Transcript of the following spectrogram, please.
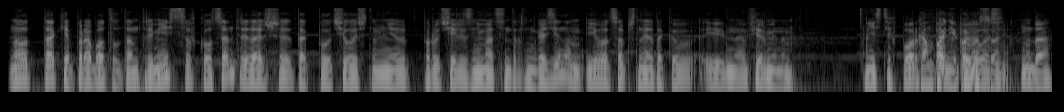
Ну, вот так я поработал там три месяца в колл-центре. Дальше так получилось, что мне поручили заниматься интернет-магазином. И вот, собственно, я так и именно фирменным. И с тех пор... Компания и. Panasonic. Ну да.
